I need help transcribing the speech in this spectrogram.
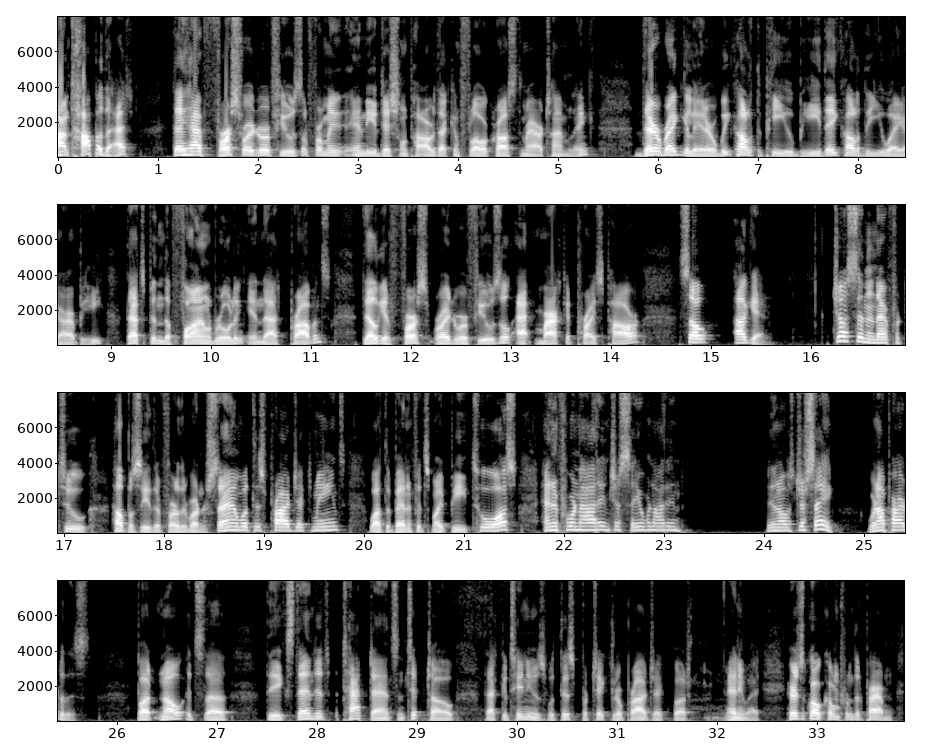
On top of that, they have first right of refusal from any additional power that can flow across the maritime link. Their regulator, we call it the PUB, they call it the UARB. That's been the final ruling in that province. They'll get first right of refusal at market price power. So, again, just in an effort to help us either further understand what this project means, what the benefits might be to us, and if we're not in, just say we're not in. You know, just say we're not part of this. But no, it's the the extended tap dance and tiptoe that continues with this particular project. But anyway, here's a quote coming from the department.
